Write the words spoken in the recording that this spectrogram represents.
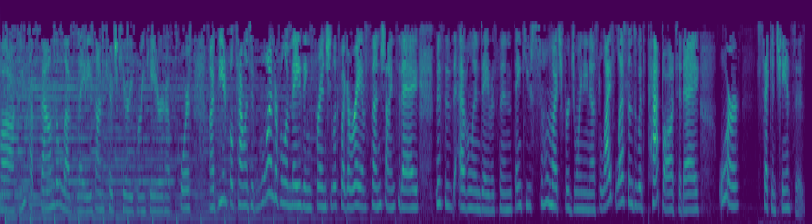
Talk. You have found the Love Ladies. I'm Coach Carrie Brinkater, and of course, my beautiful, talented, wonderful, amazing friend. She looks like a ray of sunshine today, Mrs. Evelyn Davison. Thank you so much for joining us. Life lessons with Papa today, or second chances.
